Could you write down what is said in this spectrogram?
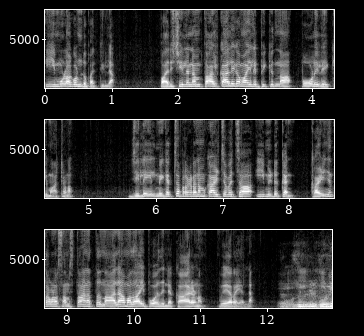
ഈ മുള കൊണ്ട് പറ്റില്ല. പരിശീലനം താൽക്കാലികമായി ലഭിക്കുന്ന പോളിലേക്ക് മാറ്റണം. ജില്ലയിൽ മികച്ച പ്രകടനം കാഴ്ചവെച്ച ഈ മിടുക്കൻ കഴിഞ്ഞ തവണ സംസ്ഥാനത്ത് നാലാമതായി പോയതിന്റെ കാരണം വേറെയല്ല. ഇത്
